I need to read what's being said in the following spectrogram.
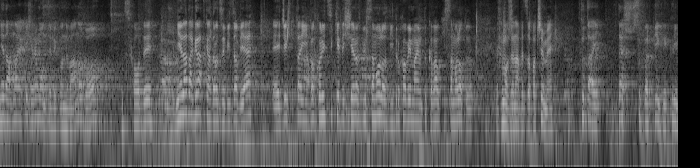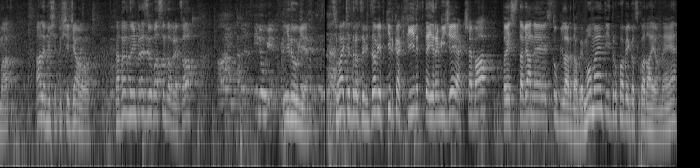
niedawno jakieś remonty wykonywano, bo schody. Nie lada gratka, drodzy widzowie. E, Gdzieś tutaj w okolicy kiedyś się rozbił samolot i druchowie mają tu kawałki z samolotu. Może nawet zobaczymy. Tutaj też super piękny klimat, ale by się tu siedziało. Na pewno imprezy u was są dobre, co? I długie. I długie. Słuchajcie, drodzy widzowie, w kilka chwil w tej remizie, jak trzeba, to jest stawiany stół bilardowy. Moment i druchowie go składają, nie?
